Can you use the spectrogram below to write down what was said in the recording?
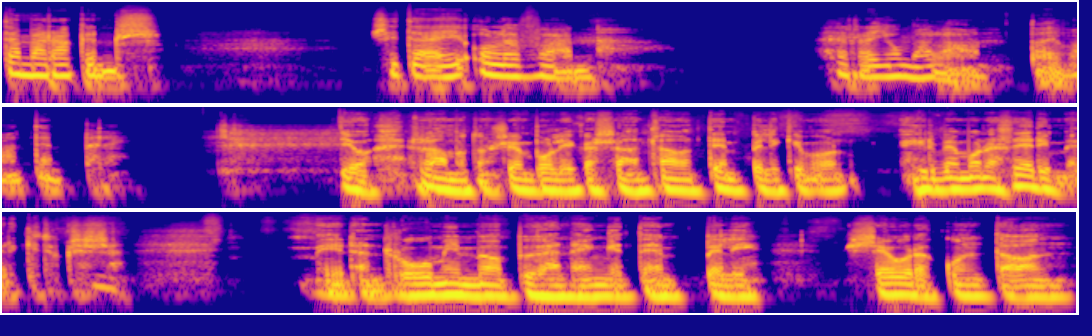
tämä rakennus, sitä ei ole vaan Herra Jumala on taivaan temppeli. Joo, raamatun symboliikassa tämä temppelikin on hirveän monessa eri merkityksessä. Meidän ruumiimme on pyhän hengen temppeli, seurakunta on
